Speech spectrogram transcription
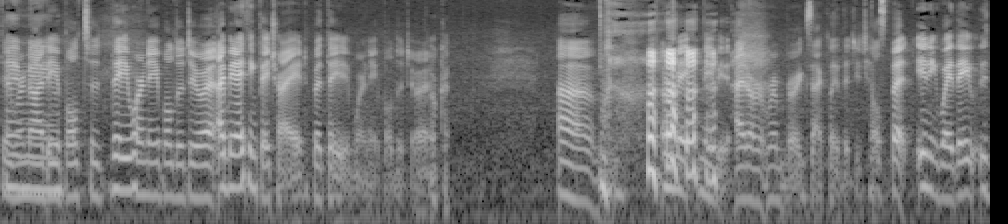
they I were not able to they weren't able to do it. I mean i think they tried but they weren't able to do it. Okay. Um, or may, maybe I don't remember exactly the details, but anyway, they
